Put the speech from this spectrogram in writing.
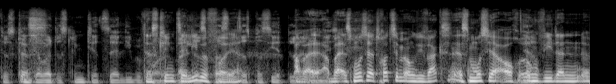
Das klingt aber, das klingt jetzt sehr liebevoll. Das klingt sehr liebevoll, das, ja. Das, das passiert leider aber, nicht. aber es muss ja trotzdem irgendwie wachsen. Es muss ja auch irgendwie dann äh,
